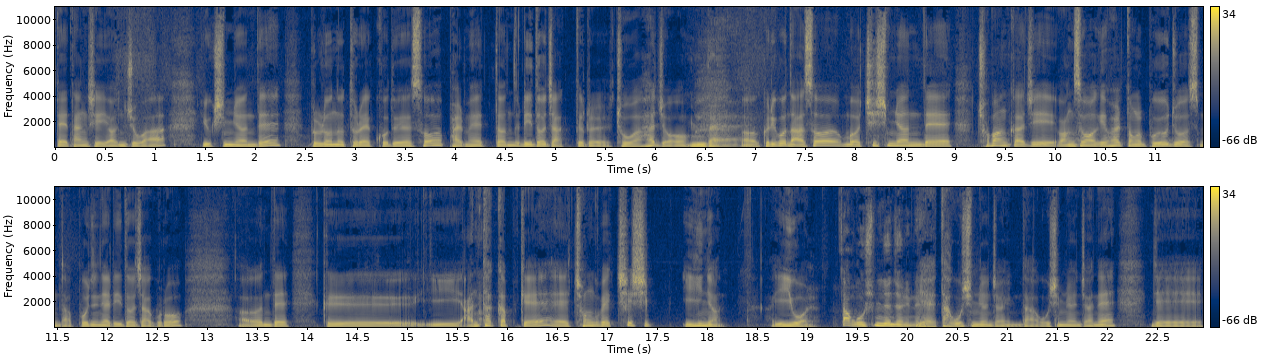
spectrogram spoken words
때 당시의 연주와 60년대 블루노트 레코드에서 발매했던 리더작들을 좋아하죠. 네. 어, 그리고 나서 뭐 70년대 초반까지 왕성하게 활동을 보여주었습니다. 보즈니아 리더 작으로. 어, 근데 그 이 안타깝게 1972년 2월 딱 50년 전이네요. 예, 딱 50년 전입니다. 50년 전에 이제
